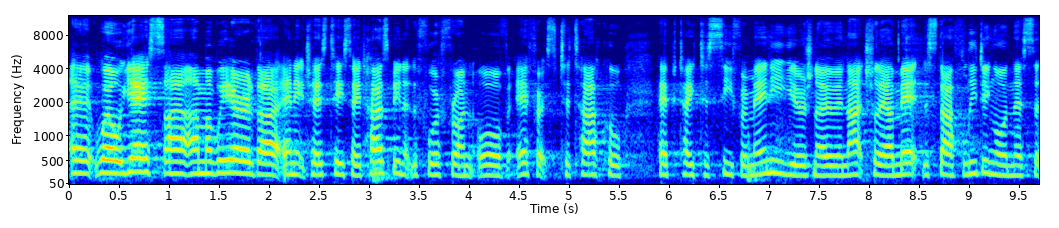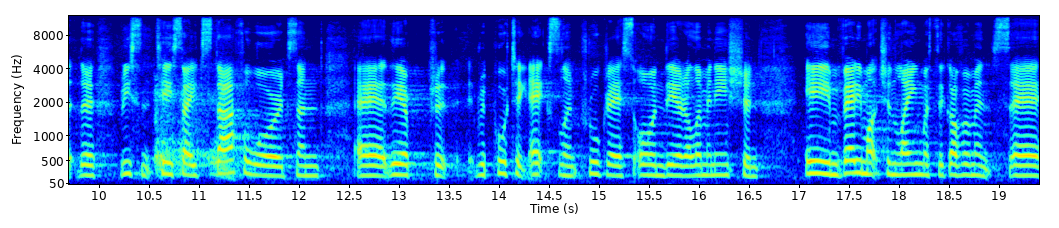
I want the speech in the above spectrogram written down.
Uh, well, yes, I, I'm aware that NHS Tayside has been at the forefront of efforts to tackle hepatitis C for many years now and actually I met the staff leading on this at the recent Tayside Staff Awards and uh, they are reporting excellent progress on their elimination aim, very much in line with the government's uh,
